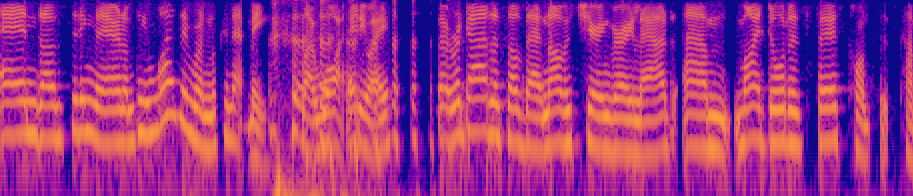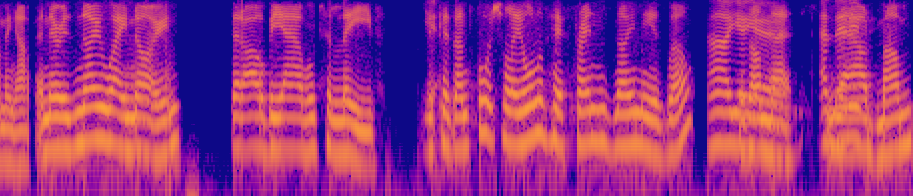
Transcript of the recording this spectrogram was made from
and I was sitting there, and I'm thinking, why is everyone looking at me? Like what? anyway, but regardless of that, and I was cheering very loud. Um, my daughter's first concert's coming up, and there is no way known that I'll be able to leave Yeah. because unfortunately, all of her friends know me as well. Ah, yeah, 'cause I'm yeah. that And loud mum.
